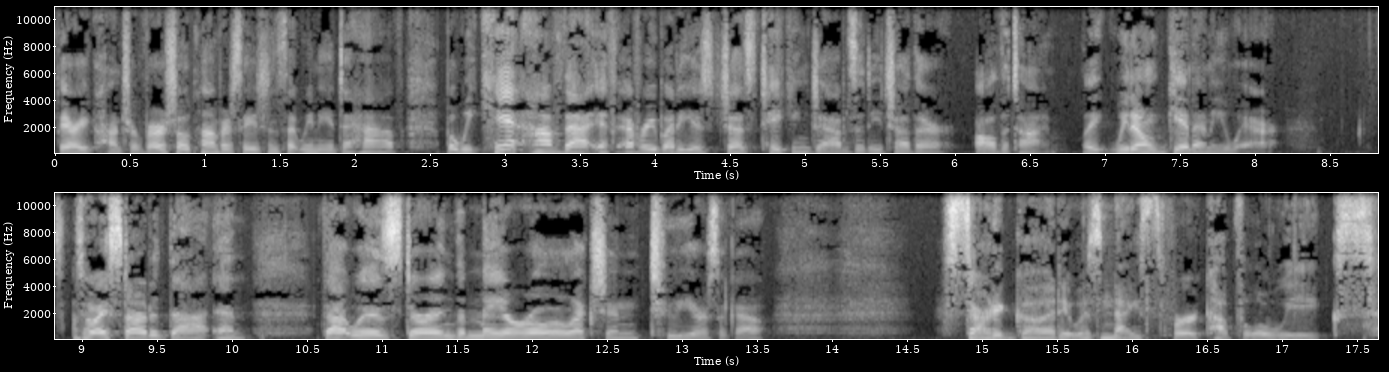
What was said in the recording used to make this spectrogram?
very controversial conversations that we need to have, but we can't have that if everybody is just taking jabs at each other all the time. Like, we don't get anywhere. So I started that, and that was during the mayoral election two years ago. Started good. It was nice for a couple of weeks.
